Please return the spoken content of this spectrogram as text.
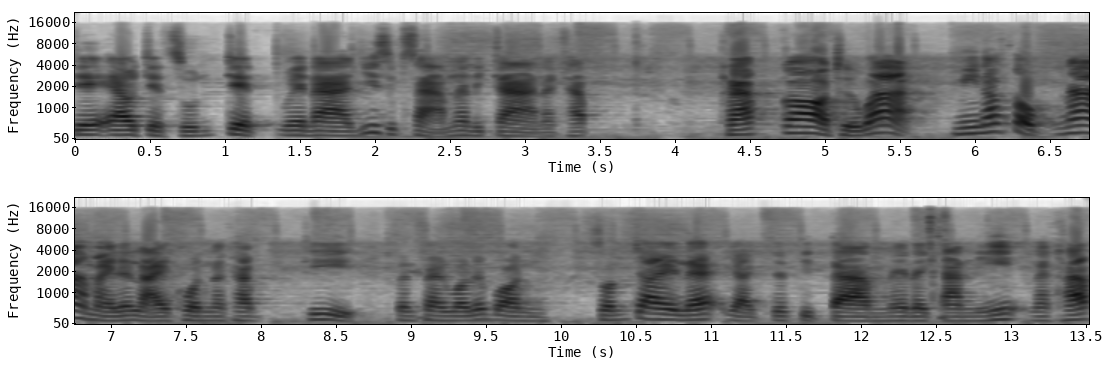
JL 707 เวลา 23 นาฬิกานะครับ ครับ ก็ถือว่า มีนักตบหน้าใหม่หลาย ๆ คนนะครับ ที่แฟนๆวอลเลย์บอลสนใจและอยากจะติดตามในรายการนี้นะครับ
